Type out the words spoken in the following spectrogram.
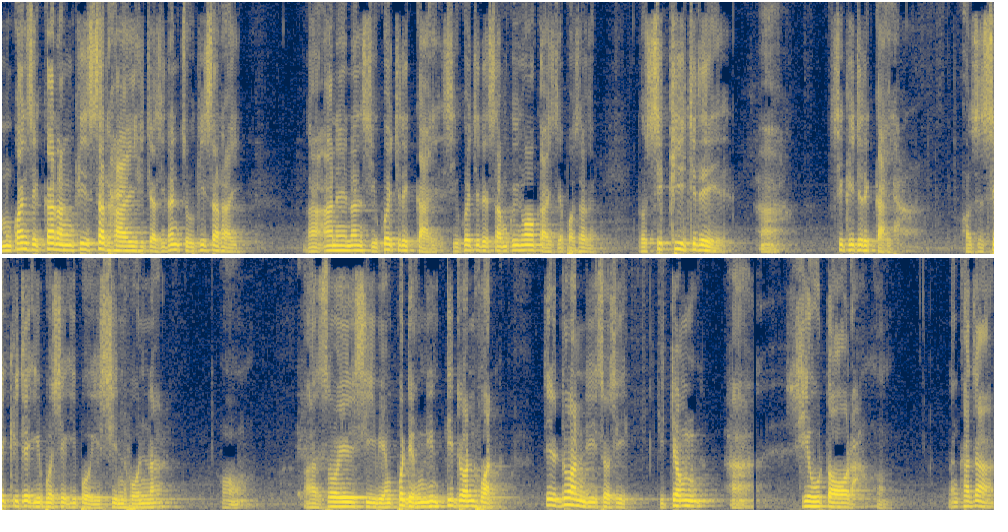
毋管是教人去杀害，或者是咱自己杀害，那安尼咱受过即个戒，受过即个三规五戒是菩萨个，都失去即个啊，失去即个戒啊，或是失去这一部色一部的身份呐，哦，啊，所以是名不能令得乱法，这乱的就是一种啊修道啦，嗯，咱较早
